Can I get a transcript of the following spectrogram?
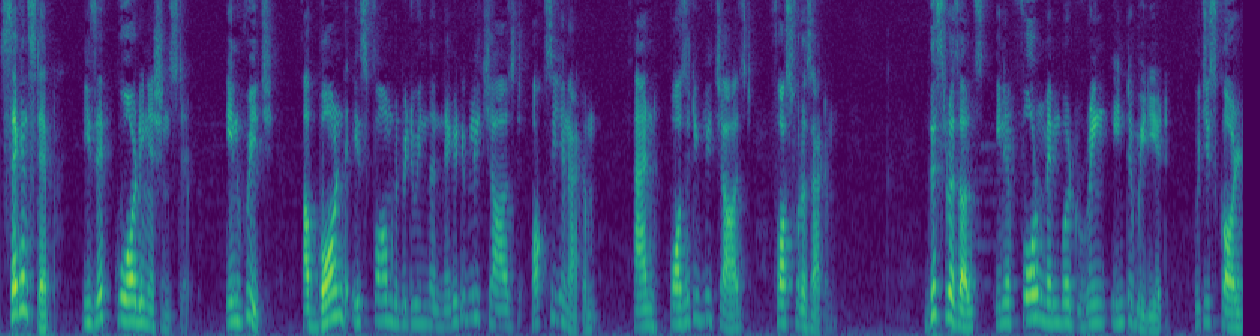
Second step is a coordination step in which a bond is formed between the negatively charged oxygen atom and positively charged phosphorus atom. This results in a four-membered ring intermediate which is called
